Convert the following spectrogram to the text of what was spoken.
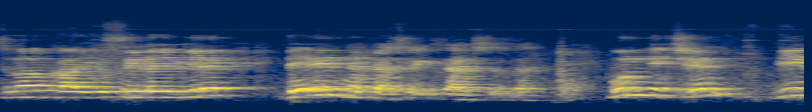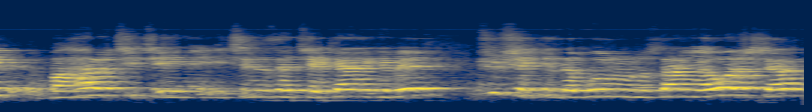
sınav kaygısıyla ilgili derin nefes egzersizler. Bunun için bir bahar çiçeğini içinize çeker gibi şu şekilde burnunuzdan yavaşça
